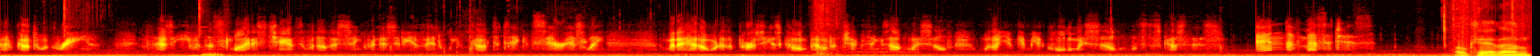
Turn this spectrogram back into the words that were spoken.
I've got to agree. If there's even the slightest chance of another synchronicity event, we've got to take it seriously. I'm gonna head over to the Perseus compound and check things out myself. Why don't you give me a call on my cell? Let's discuss this. end of messages. Okay then.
